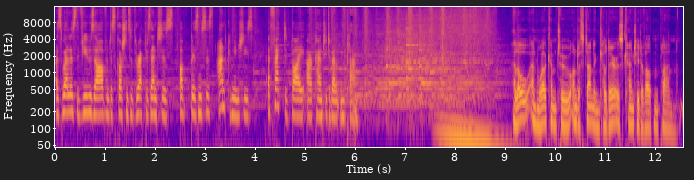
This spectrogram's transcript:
as well as the views of and discussions with representatives of businesses and communities affected by our county development plan. Hello and welcome to Understanding Kildare's County Development Plan,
